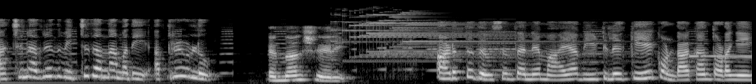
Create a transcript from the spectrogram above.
അച്ഛൻ അതിനൊന്ന് വെച്ച് തന്നാ മതി. അത്രേ ഉള്ളൂ. എന്നാൽ ശരി. അടുത്ത ദിവസം തന്നെ മായ വീട്ടിൽ കേക്ക് ഉണ്ടാക്കാൻ തുടങ്ങി.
